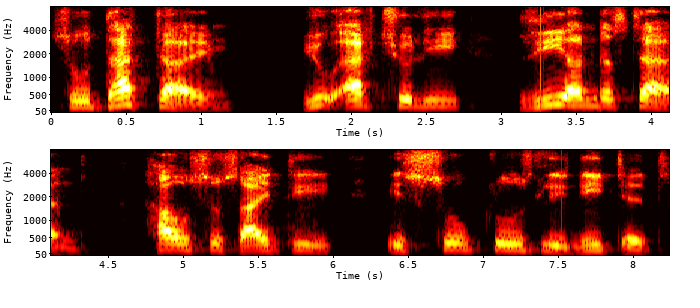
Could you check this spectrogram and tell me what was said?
So that time you actually re understand how society is so closely knitted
